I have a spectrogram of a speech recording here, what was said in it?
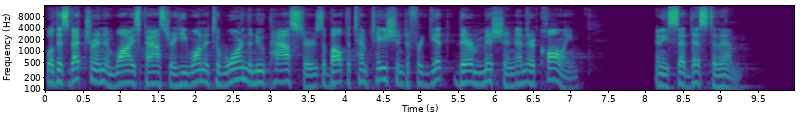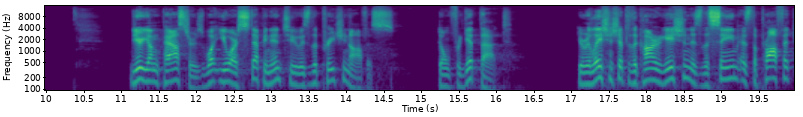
Well, this veteran and wise pastor, he wanted to warn the new pastors about the temptation to forget their mission and their calling. And he said this to them Dear young pastors, what you are stepping into is the preaching office. Don't forget that. Your relationship to the congregation is the same as the prophet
